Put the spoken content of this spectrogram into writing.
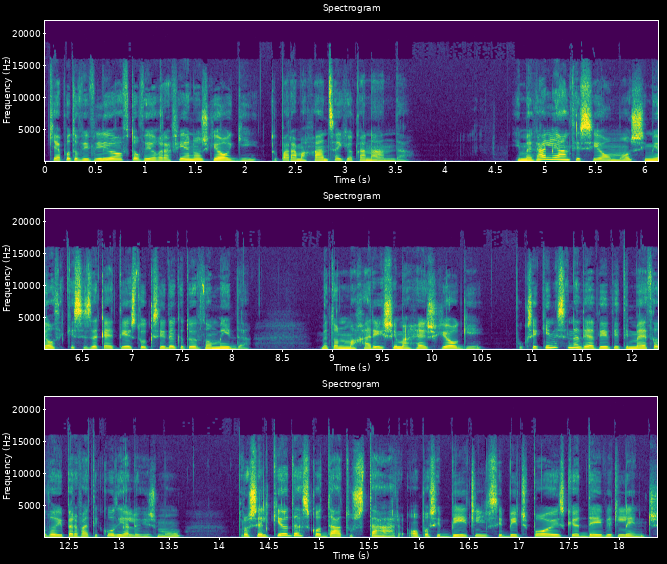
και από το βιβλίο Αυτοβιογραφία ενός Γιόγκη του Παραμαχάντσα Γιοκανάντα. Η μεγάλη άνθηση όμως σημειώθηκε στις δεκαετίες του 60 και του 70, με τον Μαχαρίση Μαχές Γιόγκη που ξεκίνησε να διαδίδει τη μέθοδο υπερβατικού διαλογισμού, προσελκύοντας κοντά τους στάρ, όπως οι Beatles, οι Beach Boys και ο David Lynch.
